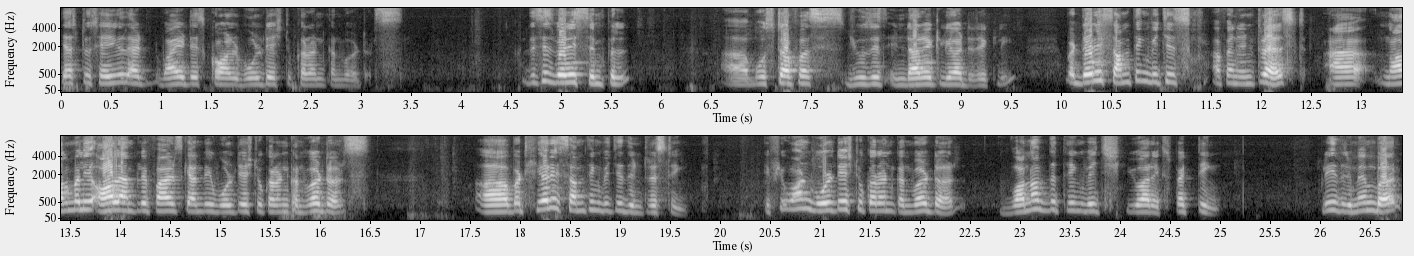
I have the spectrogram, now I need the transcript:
Just to say you that why it is called voltage to current converters. This is very simple. Uh, most of us use it indirectly or directly. But there is something which is of an interest. Uh, normally all amplifiers can be voltage to current converters. Uh, but here is something which is interesting. If you want voltage to current converter one of the thing which you are expecting please remember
